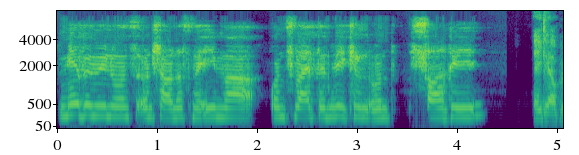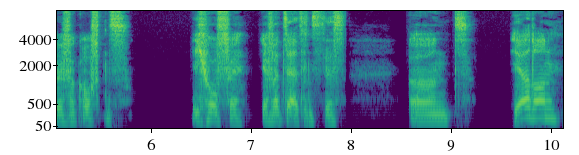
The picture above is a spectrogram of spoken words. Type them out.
wir bemühen uns und schauen, dass wir immer uns weiterentwickeln und sorry. Ich glaube, wir verkraften es. Ich hoffe, ihr verzeiht uns das. Und ja, dann.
